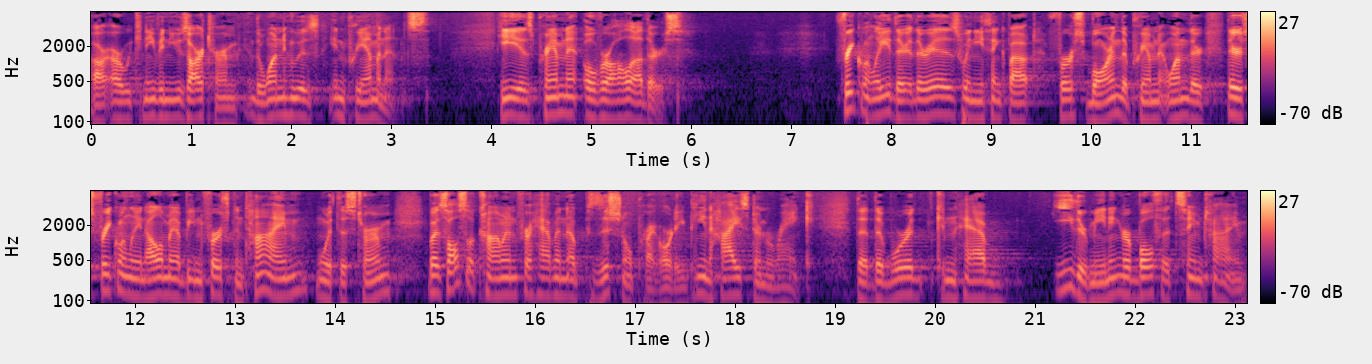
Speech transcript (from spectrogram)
or, or we can even use our term, the one who is in preeminence. He is preeminent over all others. Frequently, there, there is, when you think about firstborn, the preeminent one, there, there's frequently an element of being first in time with this term, but it's also common for having a positional priority, being highest in rank. The, the word can have either meaning or both at the same time.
